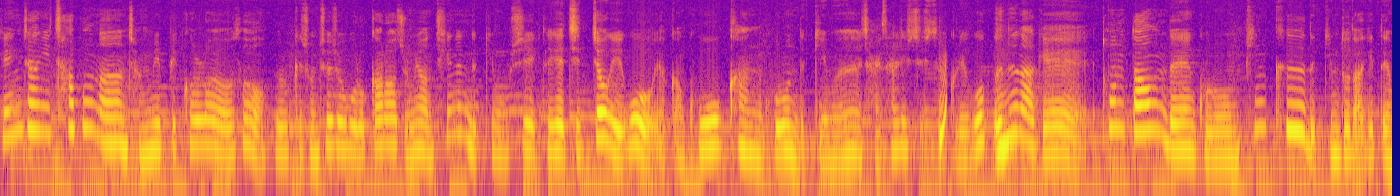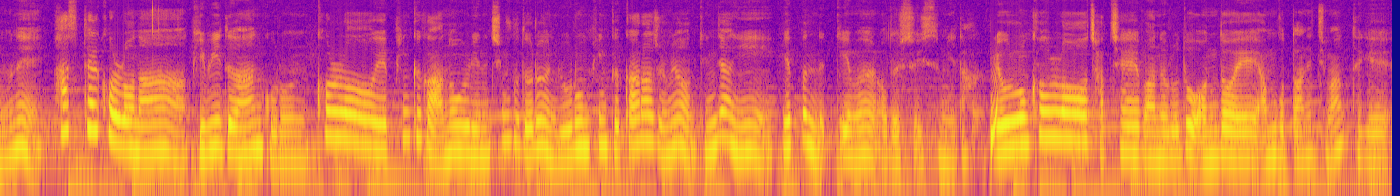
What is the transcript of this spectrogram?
굉장히 차분한 장미빛 컬러여서 이렇게 전체적으로 깔아주면 튀는 느낌 없이 되게 지적이고 약간 고혹한 그런 느낌을 잘 살릴 수 있어요. 그리고 은은하게 톤 다운된 그런 핑크 느낌도 나기 때문에 파스텔 컬러나 비비드한 그런 컬러의 핑크가 안 어울리는 친구들은 이런 핑크 깔아주면 굉장히 예쁜 느낌을 얻을 수 있습니다. 이런 컬러 자체만으로도 언더에 아무것도 안 했지만 되게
